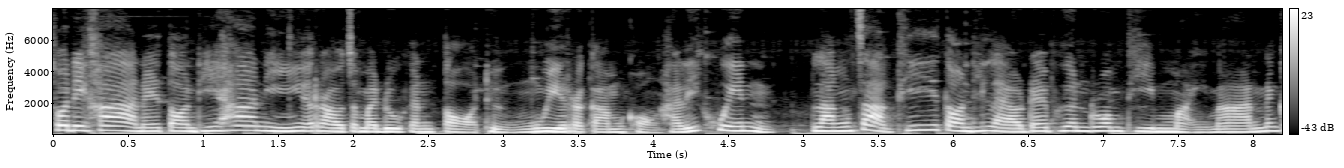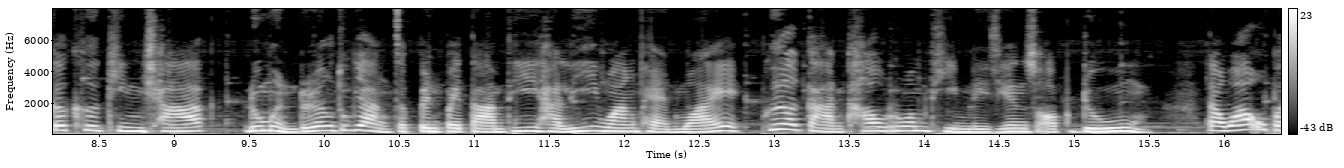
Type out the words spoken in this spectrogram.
สวัสดีค่ะ ในตอนที่ 5 นี้เราจะมาดูกันต่อถึงวีรกรรมของฮาร์ลีควินหลังจากที่ตอนที่แล้วได้เพื่อนร่วมทีมใหม่มา นั่นก็คือคิงชาร์กดูเหมือนเรื่องทุกอย่างจะเป็นไปตามที่ฮาร์ลีวางแผนไว้ เพื่อการเข้าร่วมทีม Legions of Doom แต่ว่าอุป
